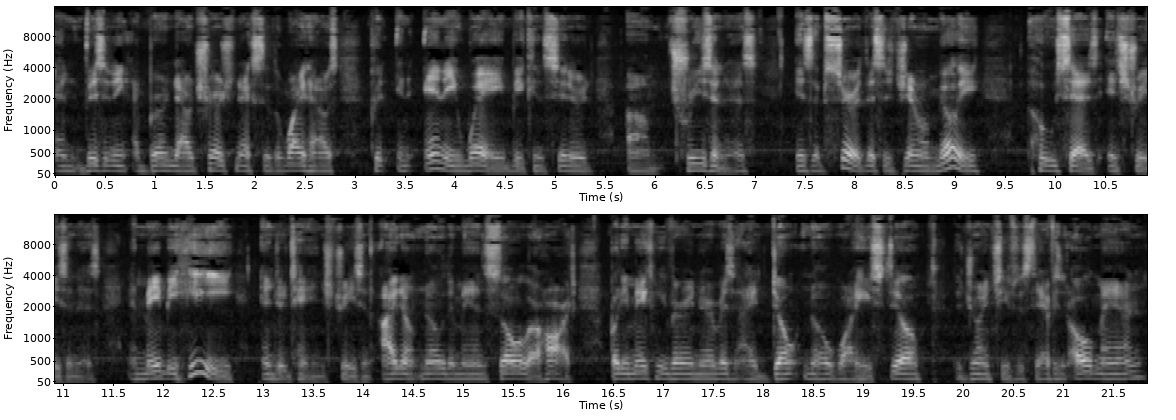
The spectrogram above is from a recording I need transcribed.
and, visiting a burned out church next to the White House could in any way be considered um, treasonous is absurd. This is General Milley who says it's treasonous. And maybe he entertains treason. I don't know the man's soul or heart, but he makes me very nervous. I don't know why he's still the Joint Chiefs of Staff. He's an old man.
